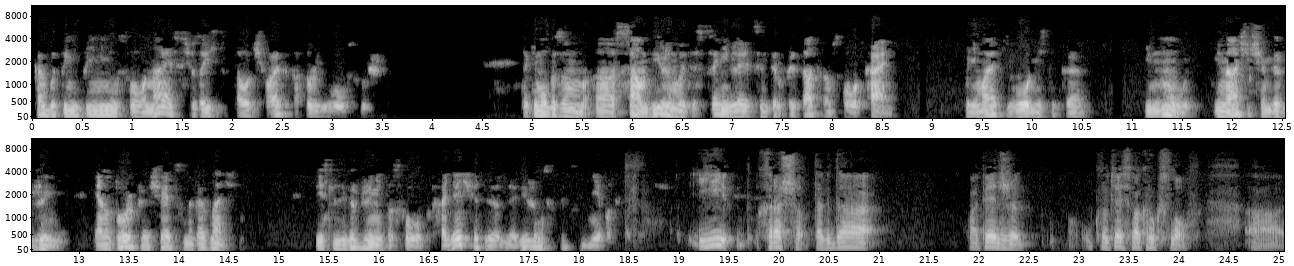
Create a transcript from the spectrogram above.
как бы ты ни применил слово nice, все зависит от того человека, который его услышит. Таким образом, э, сам Vision в этой сцене является интерпретатором слова kind. Понимает его несколько ну, иначе, чем Вирджиния. И оно тоже превращается в многозначность. Если для Вирджинии это слово подходящее, то для Vision, соответственно, не подходящее. И хорошо, тогда, опять же, крутясь вокруг слов. А,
